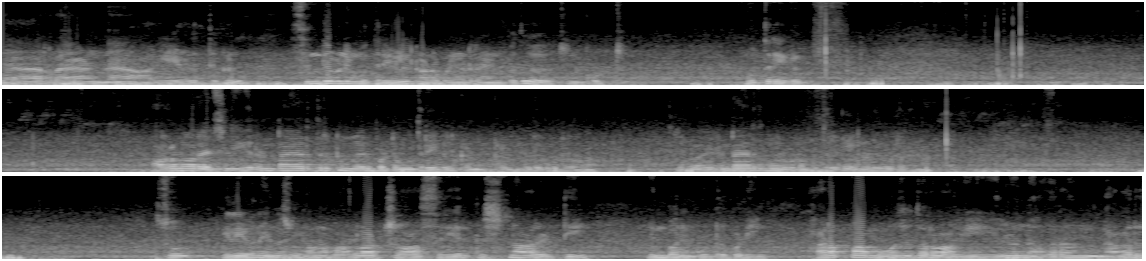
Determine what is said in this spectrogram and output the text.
ல ர ந ஆகிய எழுத்துக்கள் சிந்துவெளி முத்திரைகளில் காணப்படுகின்றன என்பது இவற்றின் கூற்று. முத்திரைகள். அகழ்வாராய்ச்சியில் இரண்டாயிரத்திற்கும் மேற்பட்ட முத்திரைகள் கண் கண்டெடுக்கப்பட்டுள்ளன சரிங்களா? இரண்டாயிரத்துக்கும் மேற்பட்ட முத்திரைகள் கண்டெடுக்கப்பட்டுள்ளன ஸோ இதை வந்து என்ன சொல்கிறாங்கன்னா வரலாற்று ஆசிரியர் கிருஷ்ணா ரெட்டி என்பாரின் கூற்றுப்படி ஹரப்பா மோஜதரோ ஆகிய இரு நகரங் நகர்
